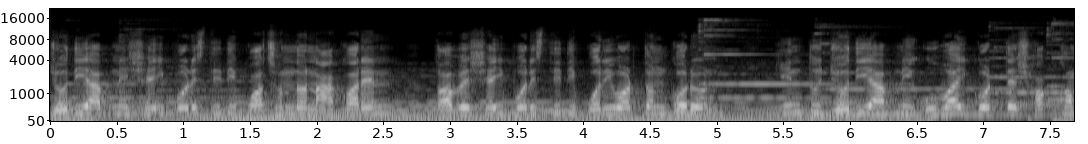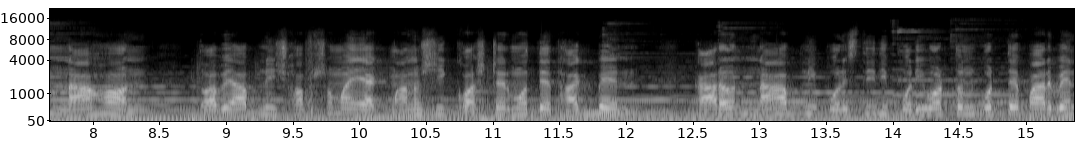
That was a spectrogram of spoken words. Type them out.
যদি আপনি সেই পরিস্থিতি পছন্দ না করেন, তবে সেই পরিস্থিতি পরিবর্তন করুন। কিন্তু যদি আপনি উভয় করতে সক্ষম না হন, তবে আপনি সবসময় এক মানসিক কষ্টের মধ্যে থাকবেন। কারণ না আপনি পরিস্থিতি পরিবর্তন করতে পারবেন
